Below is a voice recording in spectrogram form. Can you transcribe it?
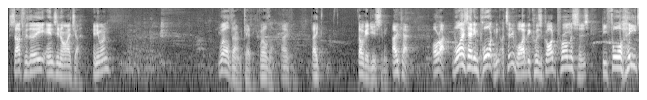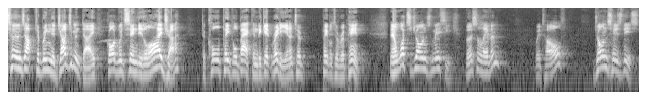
Starts with E, ends in Ijah. Anyone? Well done, Katie. Well done. Okay. They, they'll get used to me. Okay. All right. Why is that important? I'll tell you why. Because God promises before he turns up to bring the judgment day, God would send Elijah to call people back and to get ready, you know, to people to repent. Now, what's John's message? Verse 11, we're told. John says this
